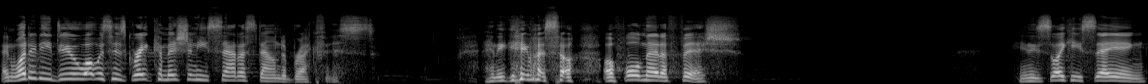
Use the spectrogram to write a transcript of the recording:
And what did he do? What was his great commission? He sat us down to breakfast. And he gave us a, a full net of fish. And it's like he's saying,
